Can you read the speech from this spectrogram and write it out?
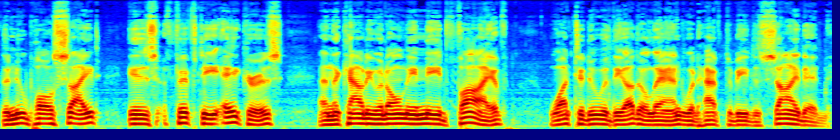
The New Paltz site is 50 acres, and the county would only need five. What to do with the other land would have to be decided.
